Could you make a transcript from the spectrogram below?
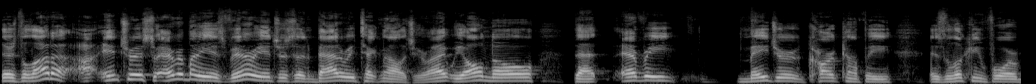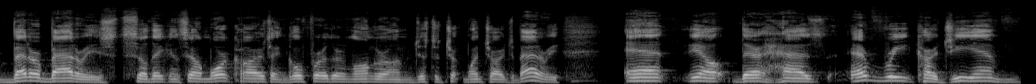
there's a lot of uh, interest. Everybody is very interested in battery technology, right? We all know that every major car company is looking for better batteries so they can sell more cars and go further and longer on just a ch- one charge battery. And, you know, there has every car, GM,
